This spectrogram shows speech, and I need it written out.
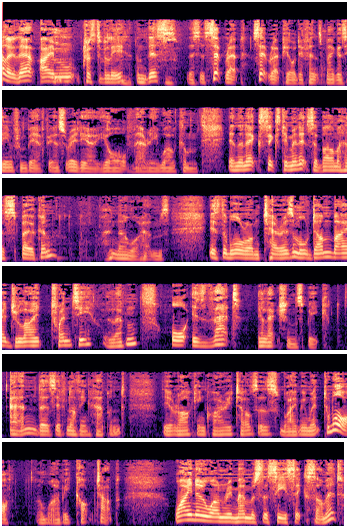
Hello there, I'm Christopher Lee, and this this is SITREP, SITREP, your defence magazine from BFBS Radio. You're very welcome. In the next 60 minutes, Obama has spoken. Now what happens? Is the war on terrorism all done by July 2011, or is that election speak? And, as if nothing happened, the Iraq inquiry tells us why we went to war and why we cocked up. Why no one remembers the C6 summit,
